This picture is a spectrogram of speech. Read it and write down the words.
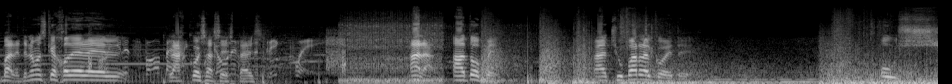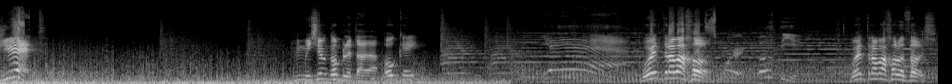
Vale, tenemos que joder el- las cosas estas. ¡Hala! A tope. A chuparle al cohete. ¡Oh, shit! Misión completada. Ok. Buen trabajo. Buen trabajo los dos.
